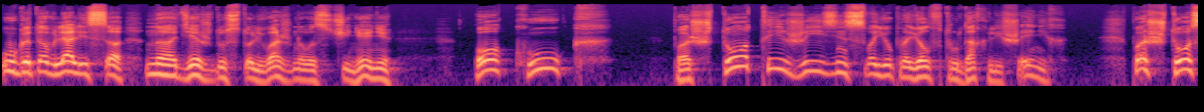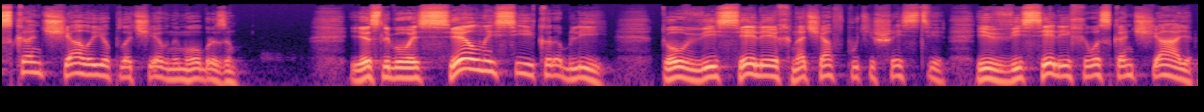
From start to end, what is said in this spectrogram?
уготовлялись на одежду столь важного сочинения. О, Кук! По что ты жизнь свою провел в трудах лишениях? По что скончал ее плачевным образом. Если бы воссел на сии корабли, то в весельях, начав путешествие, и в весельях его скончая,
